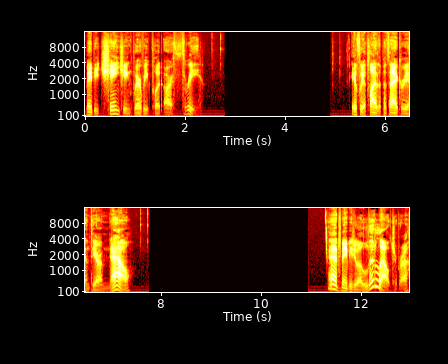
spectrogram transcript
maybe changing where we put our 3. If we apply the Pythagorean theorem now, and maybe do a little algebra,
